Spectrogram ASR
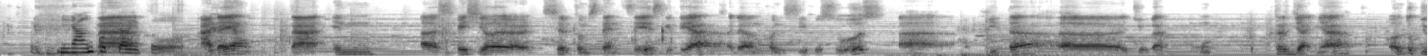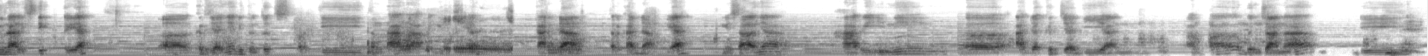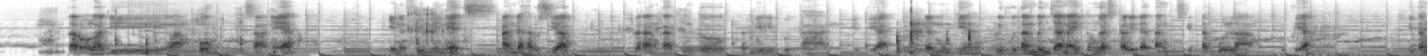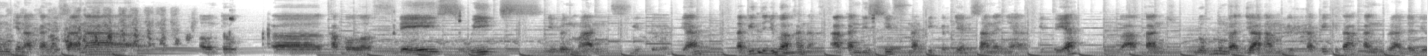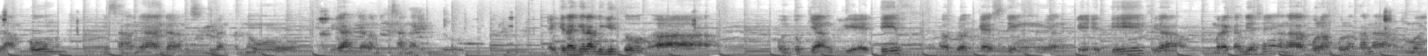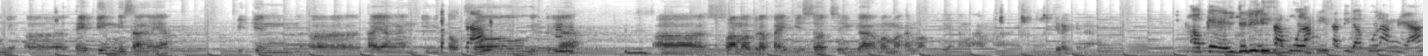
Nyangkut Nah. kali itu. Ada yang nah in uh, special circumstances gitu ya dalam kondisi khusus uh, kita uh, juga kerjanya untuk jurnalistik gitu ya. Uh, kerjanya dituntut seperti tentara gitu ya. Kadang terkadang ya. Misalnya hari ini uh, ada kejadian apa bencana di taruhlah di Lampung misalnya ya. In a few minutes Anda harus siap berangkat untuk pergi liputan gitu ya. Dan mungkin liputan bencana itu nggak sekali datang terus kita pulang gitu ya kita mungkin akan di sana untuk uh, couple of days weeks even months gitu ya. Tapi itu juga akan akan di shift nanti kerja di sananya gitu ya. Nggak akan 24 jam gitu tapi kita akan berada di Lampung misalnya dalam sebulan penuh gitu ya dalam bencana itu. Ya kira-kira begitu Uh, untuk yang kreatif uh, broadcasting yang kreatif ya mereka biasanya nggak pulang-pulang karena menye- uh, taping misalnya ya bikin uh, tayangan ini talk show gitu ya uh, selama berapa episode sehingga memakan waktu yang lama kira-kira Oke, jadi bisa pulang, bisa tidak pulang ya.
